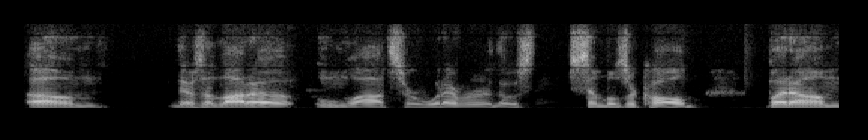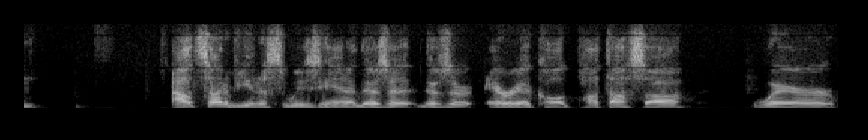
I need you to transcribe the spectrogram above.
Um, there's a lot of umlauts or whatever those symbols are called. But um, outside of Eunice, Louisiana, there's a there's an area called Patasa where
